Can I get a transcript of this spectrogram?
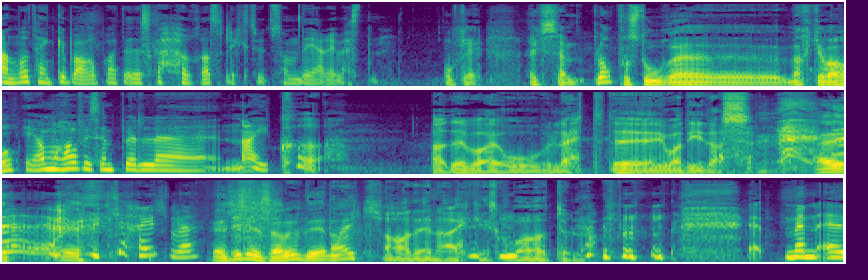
Andre tenker bare på at det skal høres likt ut som det gjør i Vesten. Ok. Eksempler på store merkevarer? Ja, vi har eh, Nike. Ja, det var jo lett. Det er jo Adidas. Nei, Ikke helt med. det er ikke det, ser du. Det er Nike. Ja, det er Nike. Jeg skulle bare tulle. Men eh,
